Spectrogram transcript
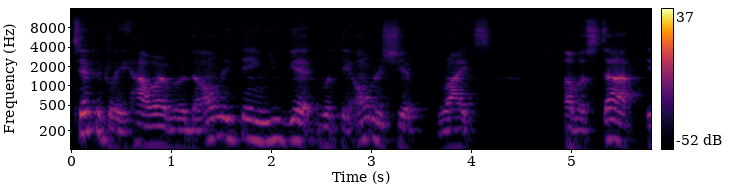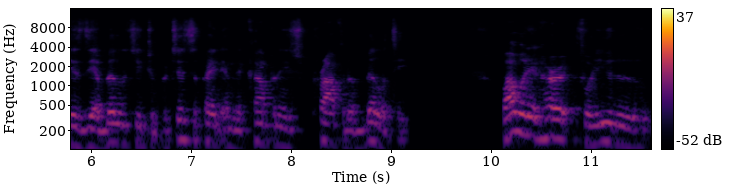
Typically, however, the only thing you get with the ownership rights of a stock is the ability to participate in the company's profitability. Why would it hurt for you to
